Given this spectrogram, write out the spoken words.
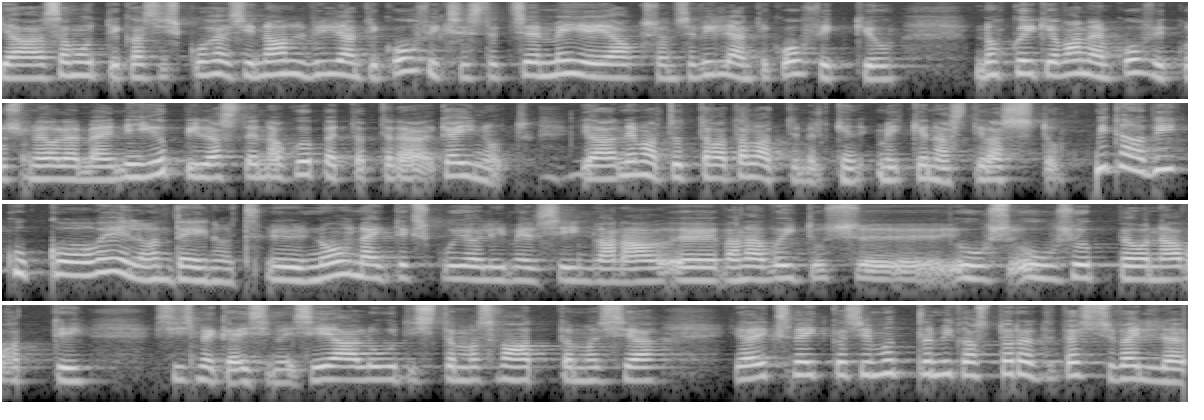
ja samuti ka siis kohe siin all Viljandi kohvik, sest et see meie jaoks on see Viljandi kohvik ju noh, kõige vanem kohvik, kus me oleme nii õpilastena kui õpetajatena käinud ja nemad võtavad alati meid, meid kenasti vastu. mida Vikuko veel on teinud? noh, näiteks kui oli meil siin vana, Vanavõidus uus, uus õppehoone avati, siis me käisime seal uudistamas, vaatamas ja, ja eks me ikka siin mõtleme igast toredaid asju välja,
